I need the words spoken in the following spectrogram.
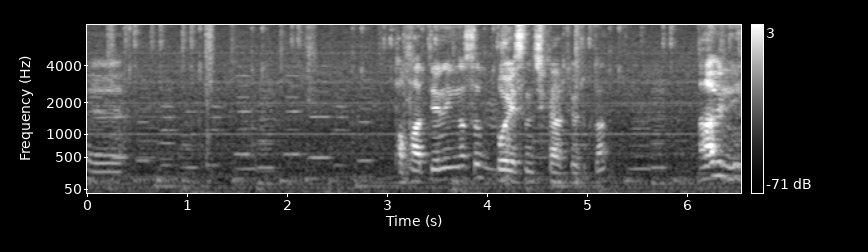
Ee, Papatyanın nasıl boyasını çıkartıyorduk lan? abi niye?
